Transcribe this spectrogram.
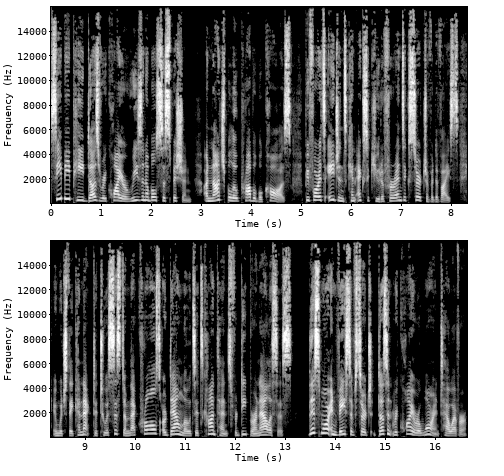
CBP does require reasonable suspicion, a notch below probable cause, before its agents can execute a forensic search of a device in which they connect it to a system that crawls or downloads its contents for deeper analysis. This more invasive search doesn't require a warrant, however,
